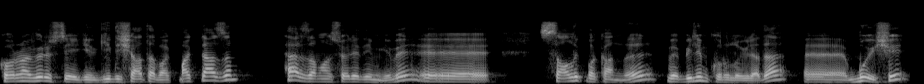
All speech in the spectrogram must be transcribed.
koronavirüsle ilgili gidişata bakmak lazım. Her zaman söylediğim gibi e, Sağlık Bakanlığı ve Bilim Kurulu'yla da e, bu işi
